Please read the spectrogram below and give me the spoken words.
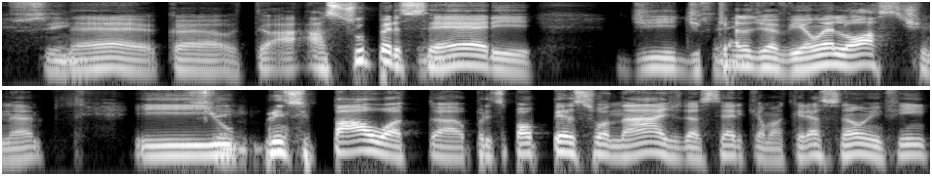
sim, né? A, a super série de, de Sim. queda de avião é Lost, né? E o Sim. principal a- o principal personagem da série que é uma criação, enfim,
